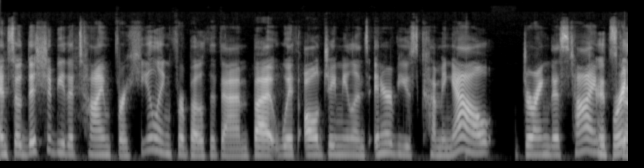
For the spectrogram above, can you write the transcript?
and so this should be the time for healing for both of them but with all jamie lynn's interviews coming out during this time It's gonna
